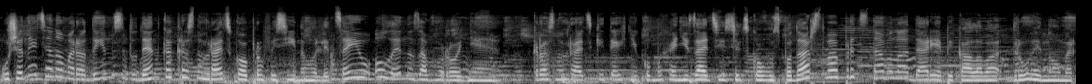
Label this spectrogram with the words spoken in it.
Учениця номер один студентка Красноградського професійного ліцею Олена Завгородня. Красноградський технікум механізації сільського господарства представила Дар'я Пікалова, другий номер.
